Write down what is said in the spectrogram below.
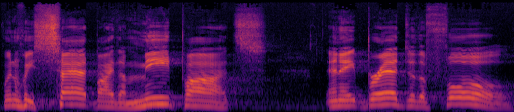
when we sat by the meat pots and ate bread to the full.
